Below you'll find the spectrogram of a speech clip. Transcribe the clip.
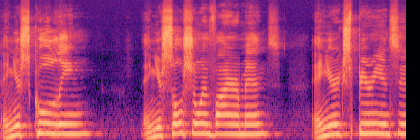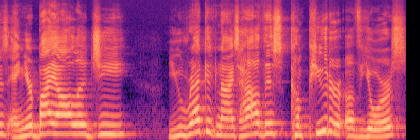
and your schooling and your social environment and your experiences and your biology, you recognize how this computer of yours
